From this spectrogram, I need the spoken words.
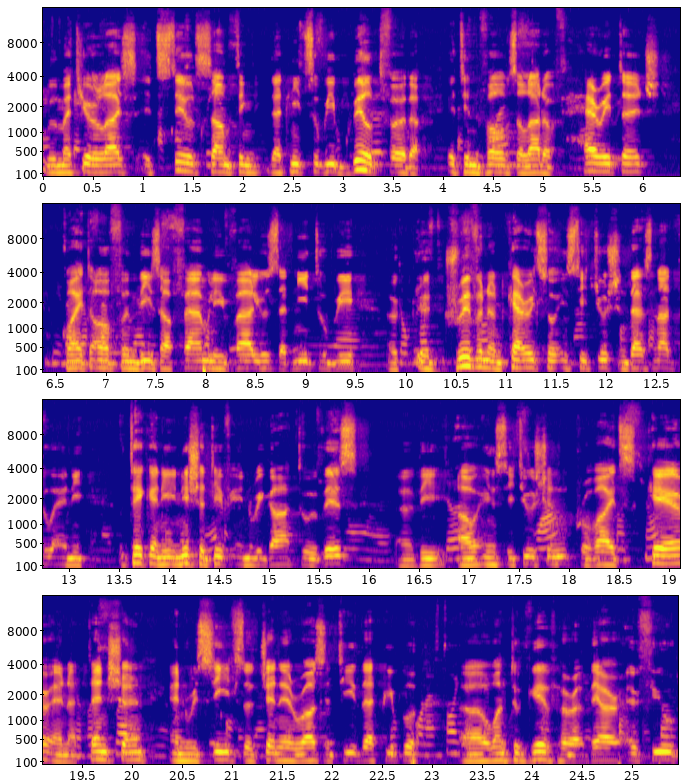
will materialize, it's still something that needs to be built further. It involves a lot of heritage. Quite often, these are family values that need to be uh, driven and carried. So, institution does not do any take any initiative in regard to this. Uh, the, our institution provides care and attention and receives the generosity that people uh, want to give her. There are a few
